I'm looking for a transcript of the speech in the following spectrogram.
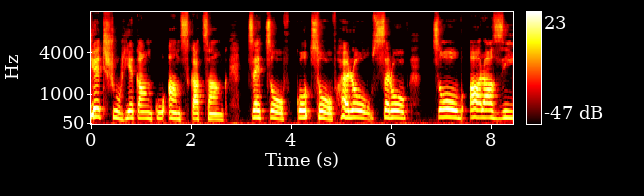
ետ շուր եկանք ու անցկացանք, ծեծով, կոցով, հրով, սրով, ծով արազի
